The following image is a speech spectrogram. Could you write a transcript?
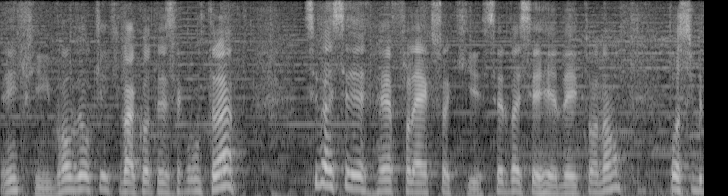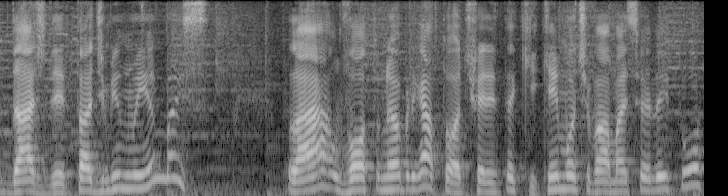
Enfim, vamos ver o que vai acontecer com o Trump. Se vai ser reflexo aqui, se ele vai ser reeleito ou não. Possibilidade dele está diminuindo, mas lá o voto não é obrigatório, diferente daqui. Quem motivar mais seu eleitor,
